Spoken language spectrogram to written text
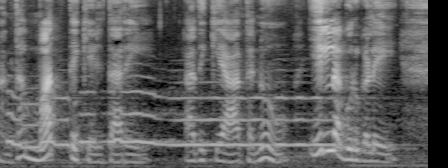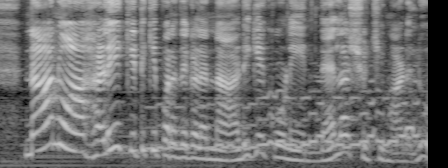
ಅಂತ ಮತ್ತೆ ಕೇಳ್ತಾರೆ. ಅದಕ್ಕೆ ಆತನು, ಇಲ್ಲ ಗುರುಗಳೇ, ನಾನು ಆ ಹಳೆ ಕಿಟಕಿ ಪರದೆಗಳನ್ನು ಅಡಿಗೆ ಕೋಣೆ ನೆಲ ಶುಚಿ ಮಾಡಲು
